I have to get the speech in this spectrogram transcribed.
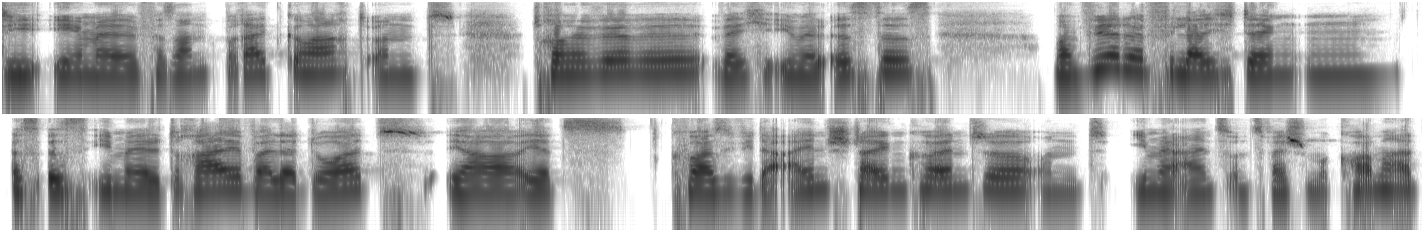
die E-Mail versandbereit gemacht und Trommelwirbel, welche E-Mail ist es? Man würde vielleicht denken, es ist E-Mail 3, weil er dort ja jetzt quasi wieder einsteigen könnte und E-Mail 1 und 2 schon bekommen hat.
